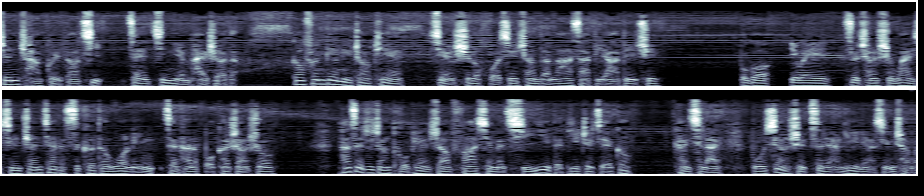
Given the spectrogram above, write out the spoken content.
侦察轨道器在今年拍摄的，高分辨率照片显示了火星上的拉萨比亚地区。不过，一位自称是外星专家的斯科特·沃林在他的博客上说，他在这张图片上发现了奇异的地质结构。看起来不像是自然力量形成，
